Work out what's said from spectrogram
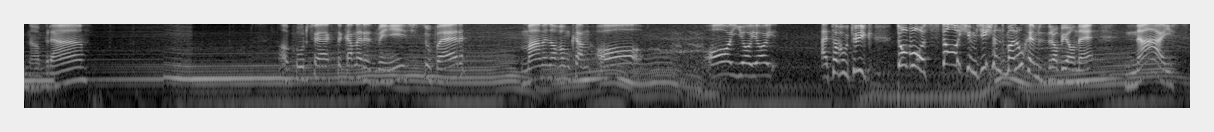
Dobra. O kurczę, ja chcę kamerę zmienić, super. Mamy nową kam... O! Oj, oj, oj. Ale to był trik! To było 180 maluchem zrobione! Nice!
